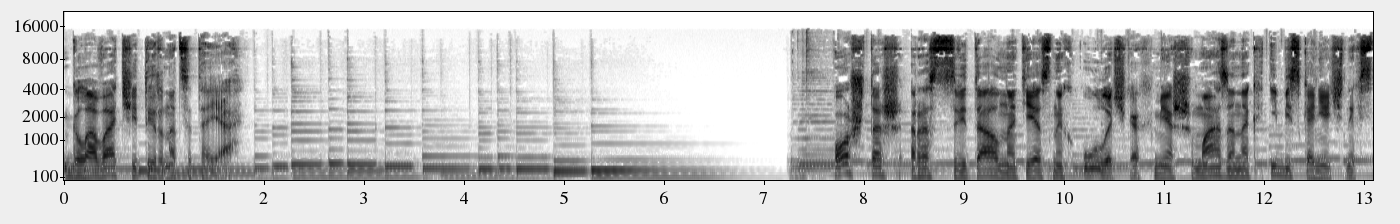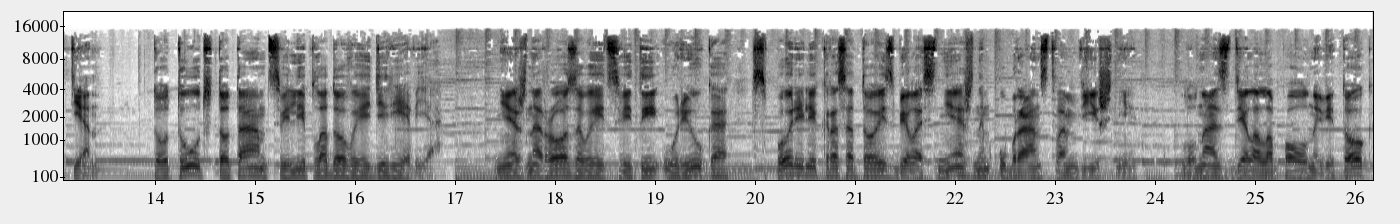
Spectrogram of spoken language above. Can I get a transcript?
Глава 14 Ошташ расцветал на тесных улочках меж мазанок и бесконечных стен. То тут, то там цвели плодовые деревья. Нежно-розовые цветы урюка спорили красотой с белоснежным убранством вишни. Луна сделала полный виток,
